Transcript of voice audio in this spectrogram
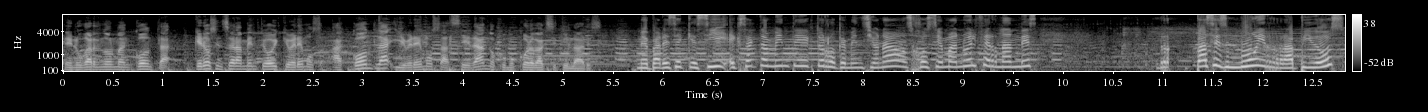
en lugar de Norman Conta. Creo sinceramente hoy que veremos a Contla y veremos a Sedano como corebacks titulares. Me parece que sí, exactamente Héctor, lo que mencionábamos. José Manuel Fernández, pases muy rápidos,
